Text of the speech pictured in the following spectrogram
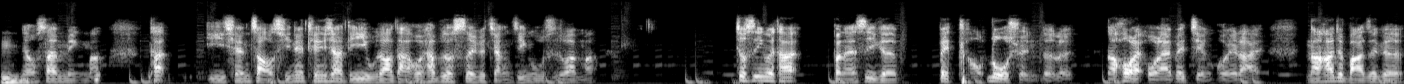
嗯，鸟三明嘛，他以前早期那天下第一武道大会，他不是设一个奖金五十万吗？就是因为他本来是一个被淘落选的人，然后后来我来被捡回来，然后他就把这个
